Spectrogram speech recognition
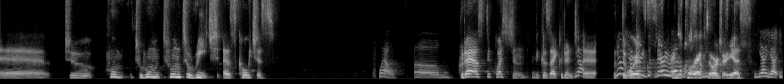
uh, to whom to whom to whom to reach as coaches? Well, um, could I ask the question because I couldn't? Yeah. Put yeah, the yeah, words very, very in the correct I mean, order. Yes. Yeah, yeah. It,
